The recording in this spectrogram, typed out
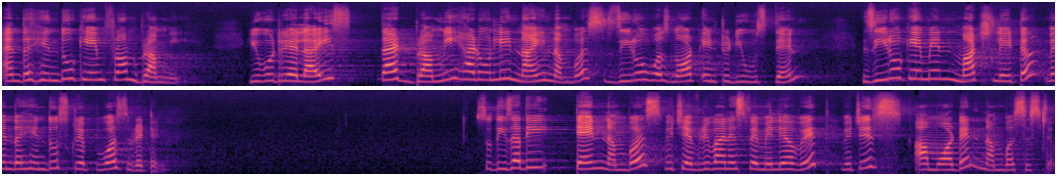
and the Hindu came from Brahmi. You would realize that Brahmi had only nine numbers. Zero was not introduced then. Zero came in much later when the Hindu script was written. So these are the 10 numbers which everyone is familiar with, which is our modern number system.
